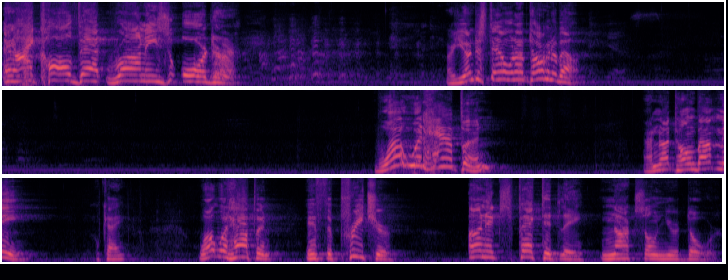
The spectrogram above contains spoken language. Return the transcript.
And I call that Ronnie's order. Are you understand what I'm talking about? What would happen? I'm not talking about me, okay? What would happen if the preacher unexpectedly knocks on your door?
